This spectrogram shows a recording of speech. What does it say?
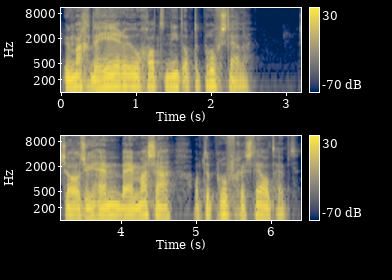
U mag de Heere uw God niet op de proef stellen, zoals u hem bij Massa op de proef gesteld hebt.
